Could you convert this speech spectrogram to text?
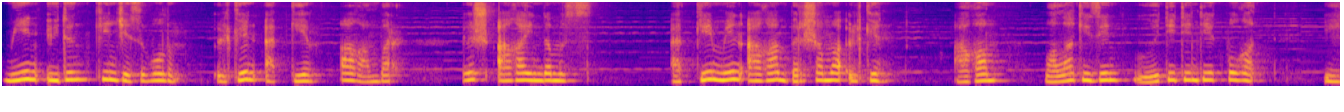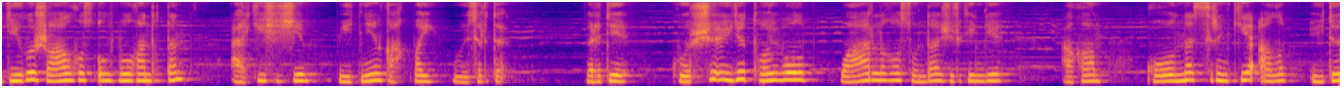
мен үйдің кенжесі болдым. Үлкен әпкем ағам бар. Үш ағайындымыз. Әпкем мен ағам біршама үлкен. Ағам бала кезден өте тентек болған. Үйдегі жалғыз ұл болғандықтан әке-шешем бетінен қақпай өсірді. Бірде көрші үйде той болып барлығы сонда жүргенде ағам қолына сіріңке алып үйді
